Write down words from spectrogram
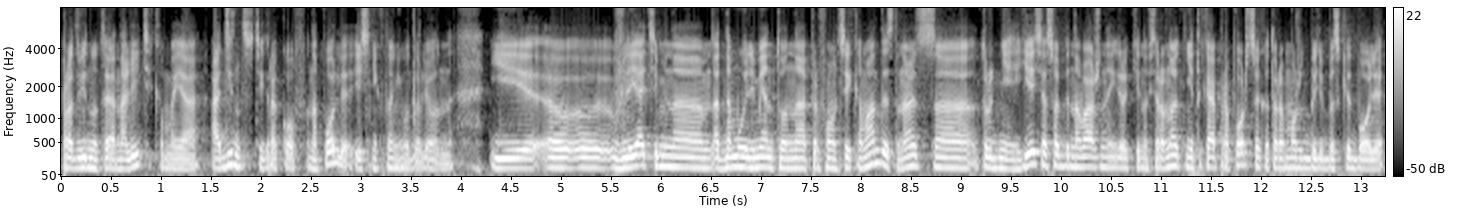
продвинутая аналитика моя, 11 игроков на поле, если никто не удален, и влиять именно одному элементу на перформанс всей команды становится труднее. Есть особенно важные игроки, но все равно это не такая пропорция, которая может быть в баскетболе.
